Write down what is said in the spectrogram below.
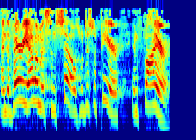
and the very elements themselves will disappear in fire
